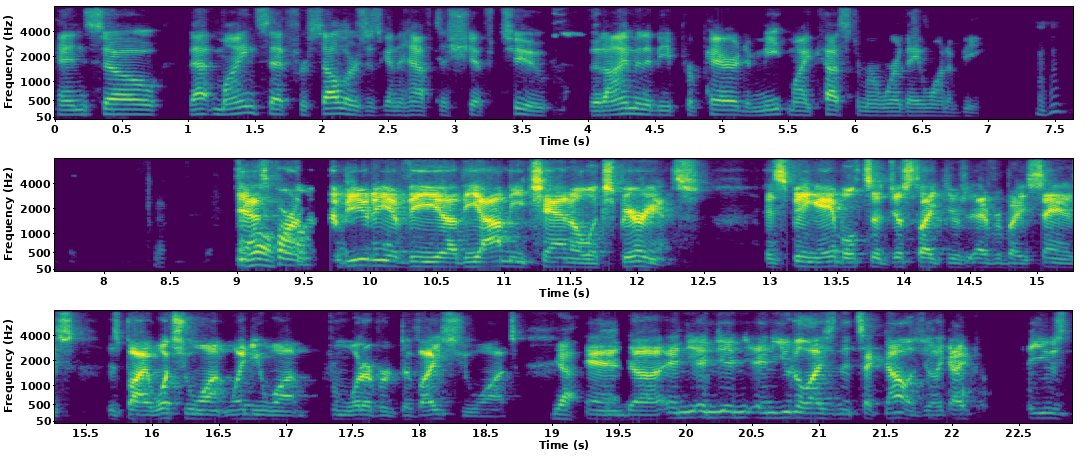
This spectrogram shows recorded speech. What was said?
And so that mindset for sellers is going to have to shift too. That I'm going to be prepared to meet my customer where they want to be. Mm-hmm. Yeah, well, that's part of the beauty of the uh, the omni-channel experience. Is being able to just like you're everybody's saying is is buy what you want when you want from whatever device you want. Yeah, and uh, and, and and utilizing the technology. Like I, I use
